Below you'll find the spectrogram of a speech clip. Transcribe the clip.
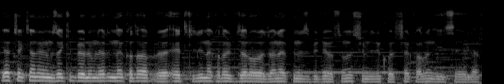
Gerçekten önümüzdeki bölümlerin ne kadar e, etkili, ne kadar güzel olacağını hepiniz biliyorsunuz. Şimdilik hoşça kalın, iyi seyirler.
